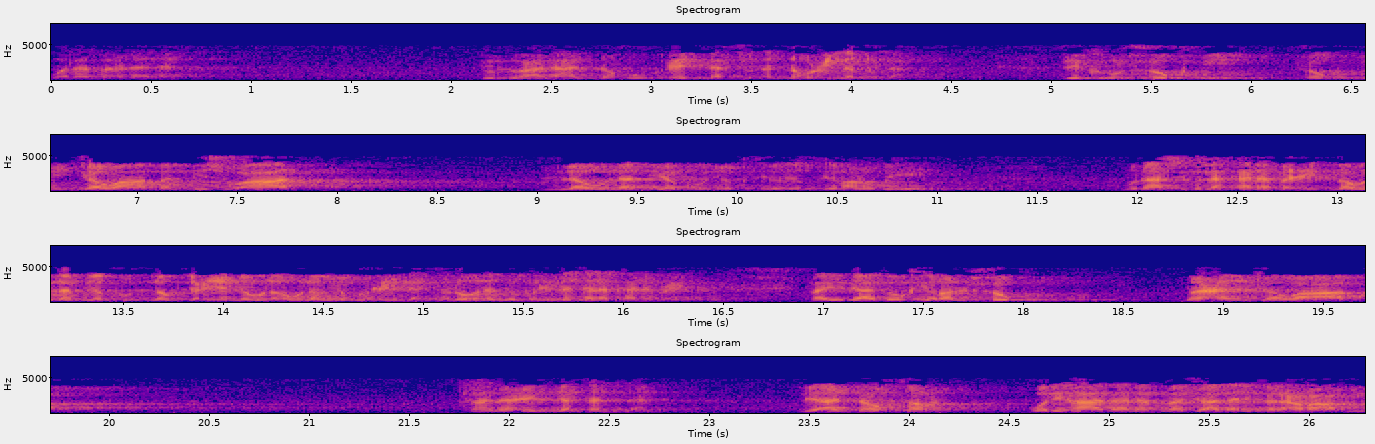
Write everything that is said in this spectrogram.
ولا معنى له. يدل على أنه علة أنه علة له. ذكر حكم حكم جوابا لسؤال لو لم يكن اقتران به مناسبا لكان بعيد. لو لم يكن لو يعني لو أو لم يكن علة لو لم يكن علة لكان بعيد. فإذا ذكر الحكم مع الجواب كان علة له لأنه اقترن. ولهذا لما جاء ذلك الأعرابي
